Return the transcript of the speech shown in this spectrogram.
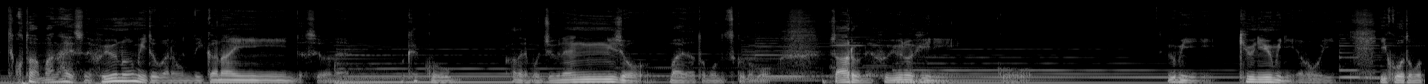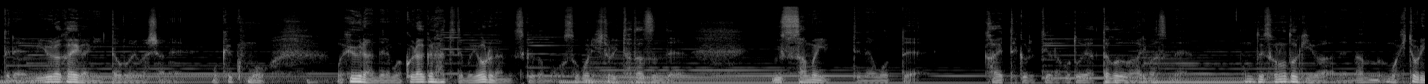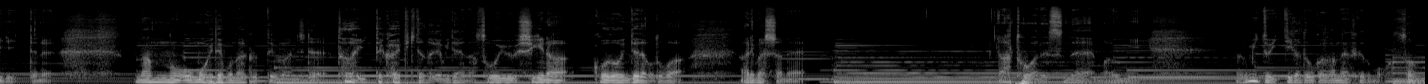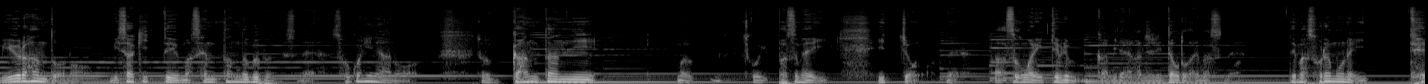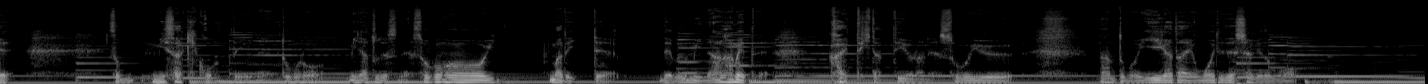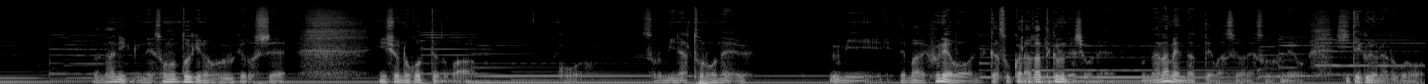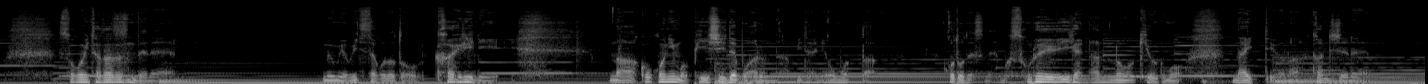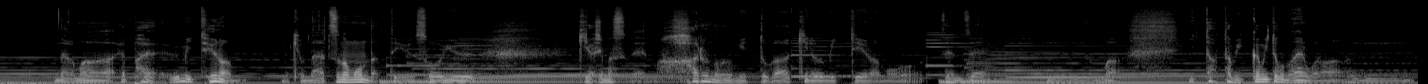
ってことはあんまないですね。冬の海とかね、ほんと行かないんですよね。結構、かなりもう10年以上前だと思うんですけども、あるね、冬の日に、こう、海に、急に海に行こうと思ってね、三浦海岸に行ったことがありましたね。もう結構もう、冬なんでね、もう暗くなってても夜なんですけども、そこに一人佇んで、うっ寒いってね、思って帰ってくるっていうようなことをやったことがありますね。本当にその時はね、なんもう一人で行ってね、何の思い出もなくっていう感じで、ただ行って帰ってきただけみたいな、そういう不思議な行動に出たことがありましたね。あとはですね、まあ、海、海と言っていいかどうかわかんないですけども、その三浦半島の岬っていう、まあ、先端の部分ですね、そこにね、あの、ちょっと元旦に、まあ、こう一発目、一丁、ね、あそこまで行ってみるかみたいな感じで行ったことがありますね。で、まあ、それもね、行って、そう、三崎港っていうね、ところ、港ですね。そこまで行って、で、海眺めて帰ってきたっていうようなね、そういう、なんとも言い難い思い出でしたけども、何ね、その時の風景として印象に残ってるのが、こう、その港のね、海で、まあ船をがそこから上がってくるんでしょうね。斜めになってますよね、その船を引いてくるようなところ。そこに佇んでね、海を見てたことと、帰りに、なあ、ここにも PC デポあるんだ、みたいに思ったことですね。もうそれ以外何の記憶もないっていうような感じでね。だからまあ、やっぱり海っていうのは今日夏のもんだっていう、そういう気がしますね。春の海とか秋の海っていうのはもう全然、うん、まあ、行った、多分一回も行ったことないのかな。うん。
